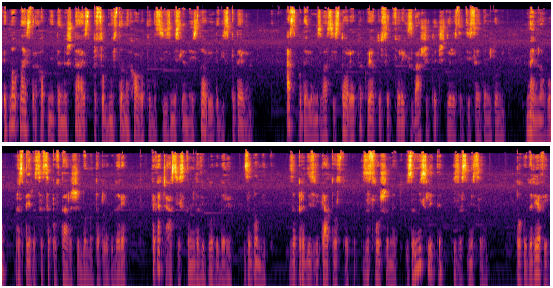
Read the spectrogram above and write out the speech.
едно от най-страхотните неща е способността на хората да си измисляме истории и да ги споделям. Аз споделям с вас историята, която сътворих с вашите 47 думи. Най-много, разбира се, се повтаряше думата благодаря. Така че аз искам да ви благодаря за думите, за предизвикателството, за слушането, за мислите и за смисъл. Благодаря ви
